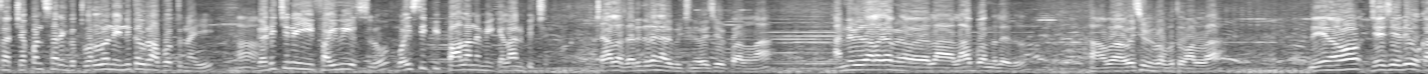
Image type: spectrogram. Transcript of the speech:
సార్ చెప్పండి సార్ ఇంకా త్వరలోనే ఎన్నికలు రాబోతున్నాయి. గడిచిన ఈ ఫైవ్ ఇయర్స్లో వైసీపీ పాలన మీకు ఎలా అనిపించింది? చాలా దరిద్రంగా అనిపించింది వైసీపీ పాలన. అన్ని విధాలుగా మేము లాభం పొందలేదు. వైసీపీ ప్రభుత్వం వల్ల. నేను చేసేది ఒక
